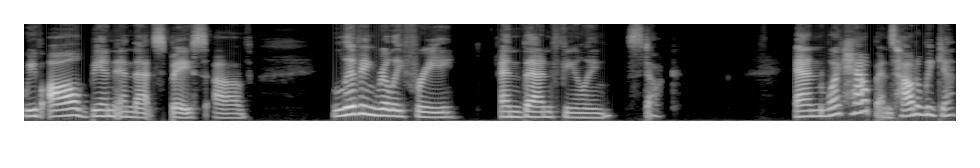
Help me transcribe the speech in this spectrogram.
we've all been in that space of living really free and then feeling stuck. And what happens? How do we get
